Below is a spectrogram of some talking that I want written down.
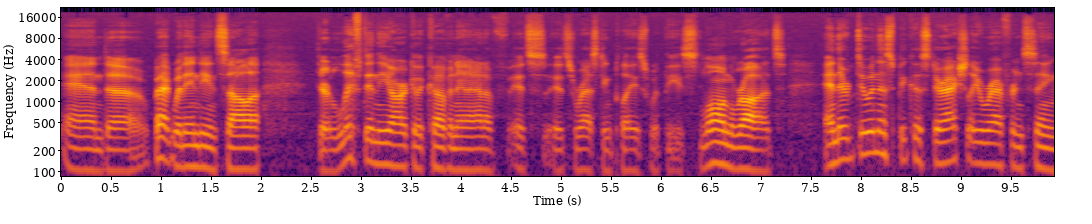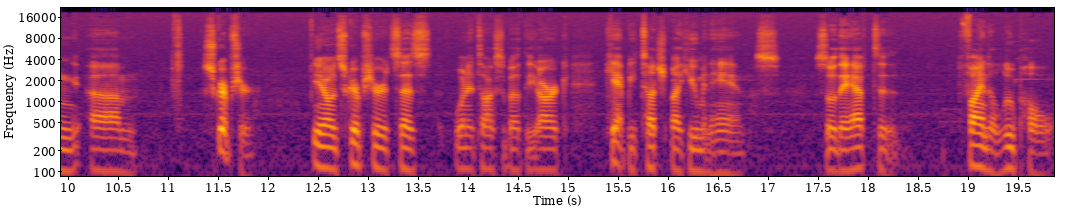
and uh, back with Indian Sallah. They're lifting the Ark of the Covenant out of its its resting place with these long rods, and they're doing this because they're actually referencing um, scripture. You know, in scripture it says when it talks about the Ark can't be touched by human hands, so they have to find a loophole,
